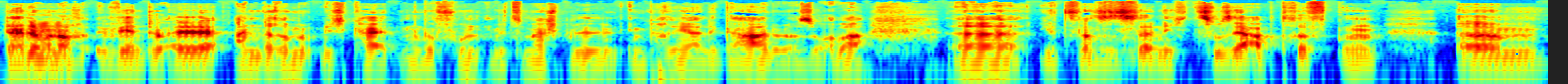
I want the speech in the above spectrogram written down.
da hätte mhm. man auch eventuell andere Möglichkeiten gefunden, wie zum Beispiel Imperiale Garde oder so. Aber äh, jetzt lass uns da nicht zu sehr abdriften. Ähm,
